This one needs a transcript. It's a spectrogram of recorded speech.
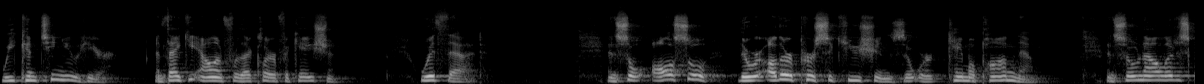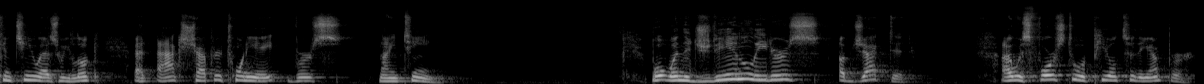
we continue here. And thank you, Alan, for that clarification. With that. And so, also, there were other persecutions that were, came upon them. And so, now let us continue as we look at Acts chapter 28, verse 19. But when the Judean leaders objected, I was forced to appeal to the emperor.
